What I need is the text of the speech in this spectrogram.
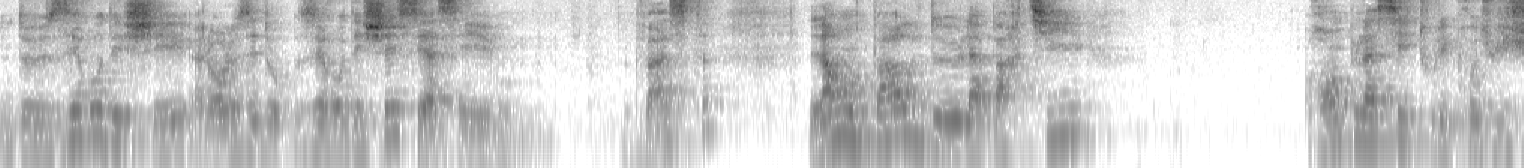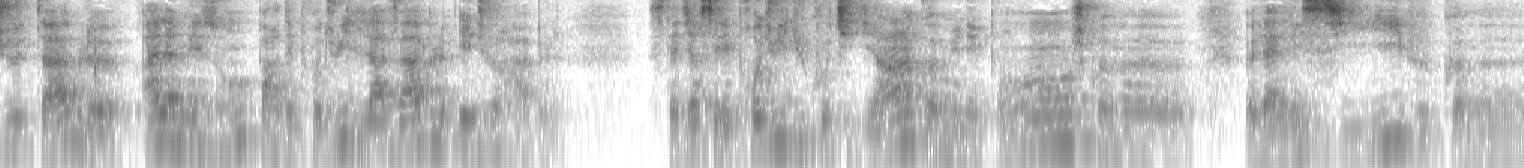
de zéro déchet. Alors, le zéro déchet, c'est assez vaste. Là, on parle de la partie remplacer tous les produits jetables à la maison par des produits lavables et durables. C'est-à-dire c'est les produits du quotidien comme une éponge, comme euh, la lessive, comme euh, euh,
